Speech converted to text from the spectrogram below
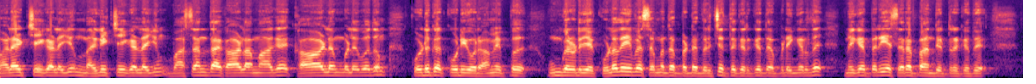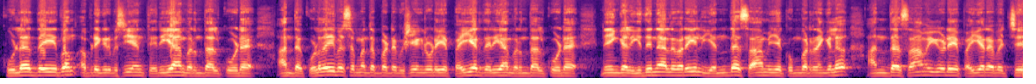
வளர்ச்சிகளையும் மகிழ்ச்சிகளையும் வசந்த காலமாக காலம் முழுவதும் கொடுக்கக்கூடிய ஒரு அமைப்பு உங்களுடைய குலதெய்வ சம்மந்தப்பட்ட விருட்சத்துக்கு இருக்குது அப்படிங்கிறது மிகப்பெரிய சிறப்பாக இருந்துட்டு இருக்குது. குலதெய்வம் அப்படிங்கிற விஷயம் தெரியாமல் இருந்தால் கூட அந்த குலதெய்வ சம்பந்தப்பட்ட விஷயங்களுடைய பெயர் தெரியாமல் இருந்தால் கூட நீங்கள் இது நாள் வரையில் எந்த சாமியை கும்பிட்றீங்களோ அந்த சாமியுடைய பெயரை வச்சு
